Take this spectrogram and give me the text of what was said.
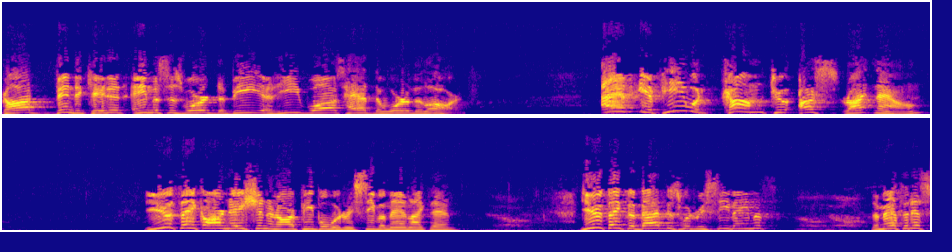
God vindicated Amos's word to be that he was, had the word of the Lord. And if he would come to us right now, do you think our nation and our people would receive a man like that? No. Do you think the Baptists would receive Amos? No. no. The Methodists?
